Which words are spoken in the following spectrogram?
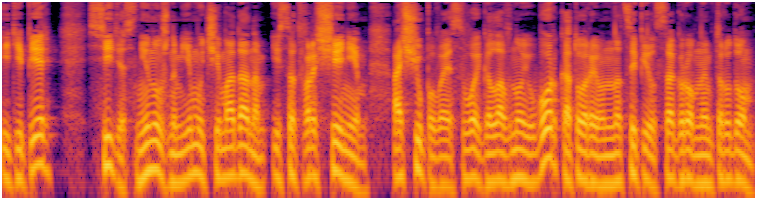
И теперь, сидя с ненужным ему чемоданом и с отвращением, ощупывая свой головной убор, который он нацепил с огромным трудом,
